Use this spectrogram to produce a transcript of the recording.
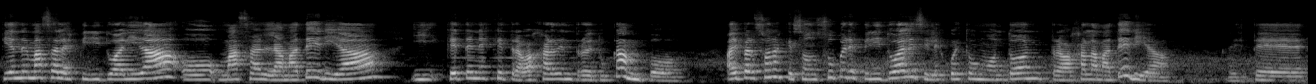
tiende más a la espiritualidad o más a la materia y qué tenés que trabajar dentro de tu campo. Hay personas que son súper espirituales y les cuesta un montón trabajar la materia. Este,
